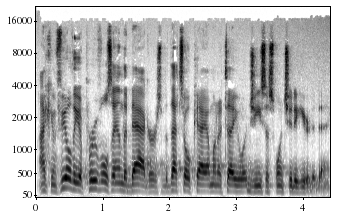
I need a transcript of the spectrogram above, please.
I can feel the approvals and the daggers, but that's okay. I'm going to tell you what Jesus wants you to hear today.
